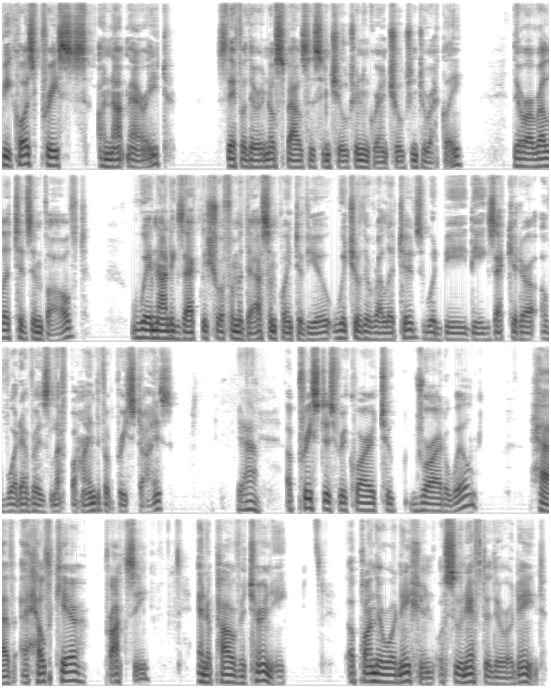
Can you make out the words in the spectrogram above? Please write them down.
because priests are not married, so therefore there are no spouses and children and grandchildren directly. There are relatives involved. We're not exactly sure from a diocesan point of view which of the relatives would be the executor of whatever is left behind if a priest dies. Yeah. A priest is required to draw out a will, have a healthcare proxy, and a power of attorney upon their ordination or soon after they're ordained.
